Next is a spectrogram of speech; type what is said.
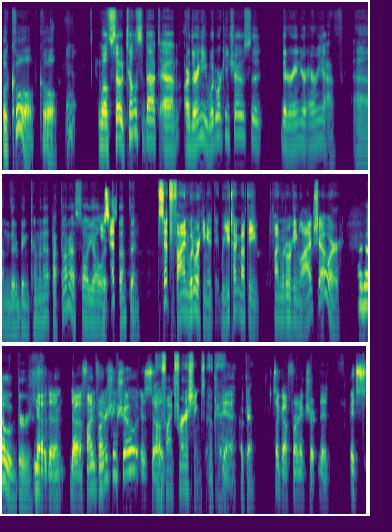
well, cool, cool. Yeah. Well, so tell us about. Um, are there any woodworking shows that that are in your area um, that have been coming up? I thought I saw y'all You at said- something. You said fine woodworking. Were you talking about the fine woodworking live show or I know there's. No, the the fine furnishing show is uh, oh fine furnishings? Okay. yeah, Okay. it's like a furniture that it's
